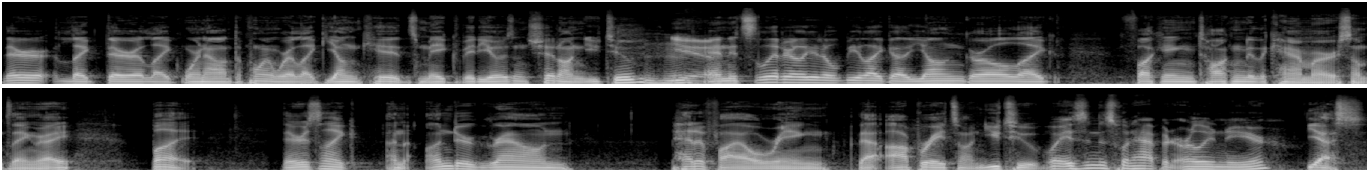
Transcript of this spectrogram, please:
they're like they're like we're now at the point where like young kids make videos and shit on YouTube, Yeah. and it's literally it'll be like a young girl like fucking talking to the camera or something, right? But there's like an underground pedophile ring that operates on YouTube. Wait, isn't this what happened earlier in the year Yes.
